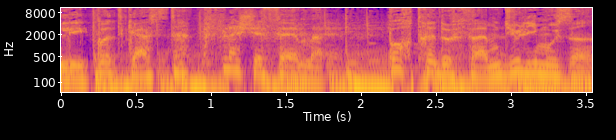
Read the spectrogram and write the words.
les podcasts Flash FM. Portrait de femme du Limousin.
